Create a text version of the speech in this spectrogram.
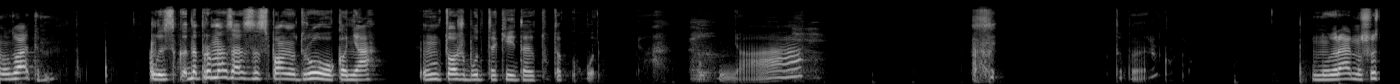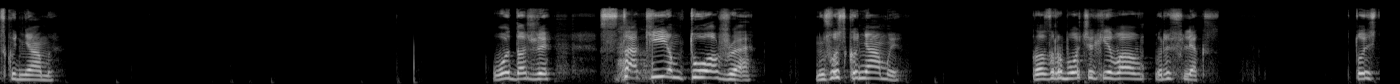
ну давайте. Наприклад, зараз заспавню другого коня. Він теж буде такий, та тут. Коня. Ну, реально, що з конями? Вот даже з таким тоже. Ну, що з конями? Розробочики вам рефлекс. Тобто,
